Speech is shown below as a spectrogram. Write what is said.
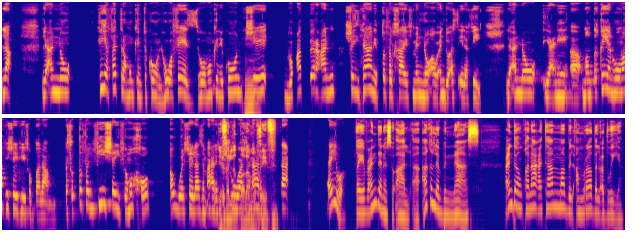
لا لأنه هي فترة ممكن تكون هو فيز هو ممكن يكون م. شيء معبر عن شيء ثاني الطفل خايف منه أو عنده أسئلة فيه. لأنه يعني آه، منطقيا هو ما في شيء فيه في الظلام بس الطفل في شيء في مخه أول شيء لازم أعرف يخلي الظلام مخيف. أيوه. طيب عندنا سؤال. أغلب الناس عندهم قناعة تامة بالأمراض العضوية.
